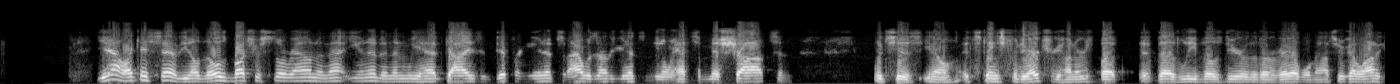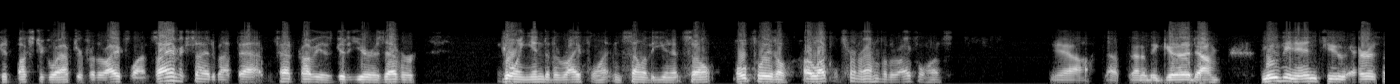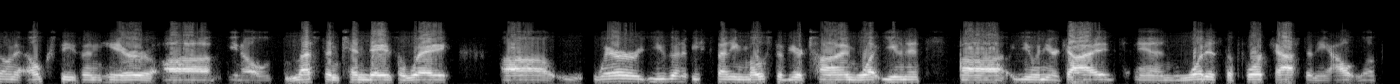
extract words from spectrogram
Yeah, like I said, you know, those bucks are still around in that unit, and then we had guys in different units, and I was in other units. And, you know, we had some missed shots, and which is, you know, it stinks for the archery hunters, but it does leave those deer that are available now. So we've got a lot of good bucks to go after for the rifle hunt. So I am excited about that. We've had probably as good a year as ever going into the rifle hunt in some of the units. So hopefully it'll our luck will turn around for the rifle hunts. Yeah, that, that'll be good. Um, moving into Arizona elk season here, uh, you know, less than 10 days away. Uh, where are you going to be spending most of your time? What units, uh, you and your guides, and what is the forecast and the outlook?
